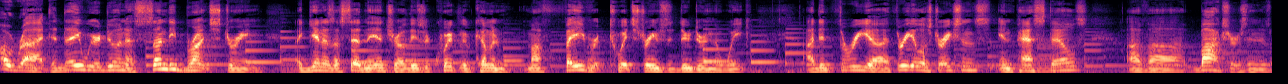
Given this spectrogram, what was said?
All right, today we are doing a Sunday brunch stream. Again, as I said in the intro, these are quickly becoming my favorite Twitch streams to do during the week. I did three uh, three illustrations in pastels of uh, boxers, and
